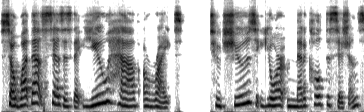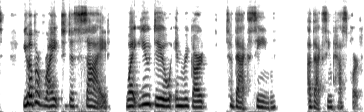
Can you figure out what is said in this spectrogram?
So, what that says is that you have a right to choose your medical decisions. You have a right to decide what you do in regard to vaccine a vaccine passport.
